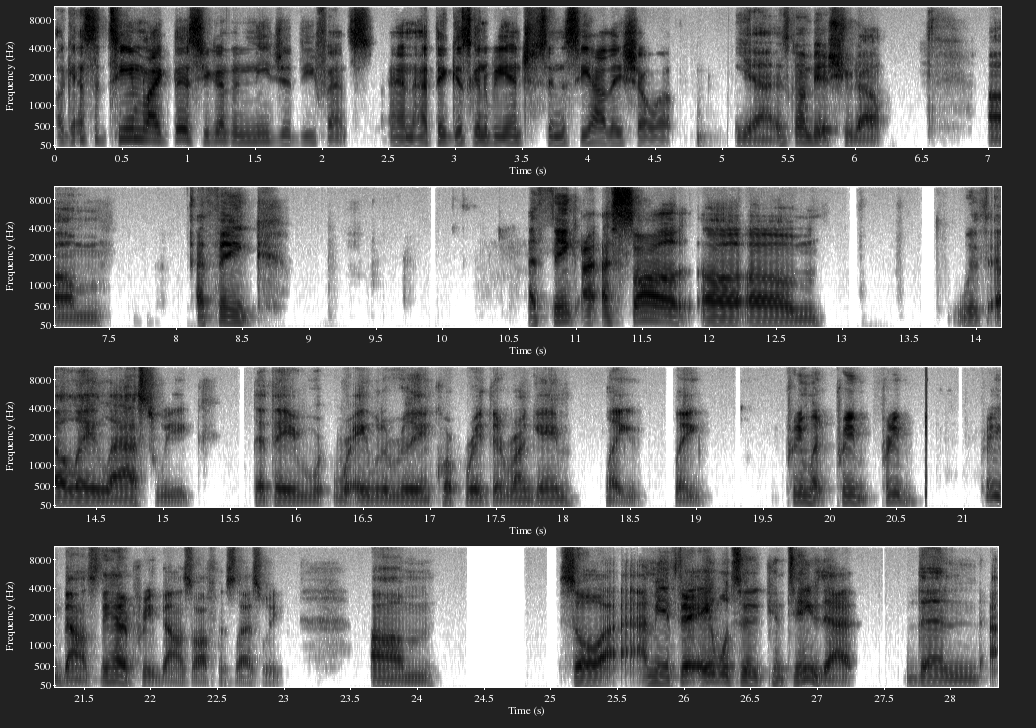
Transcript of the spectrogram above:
against a team like this. You're gonna need your defense, and I think it's gonna be interesting to see how they show up. Yeah, it's gonna be a shootout. Um, I think. I think I, I saw uh, um, with LA last week that they were, were able to really incorporate their run game, like like pretty much pretty pretty pretty balanced. They had a pretty balanced offense last week. Um, so I mean, if they're able to continue that, then I-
